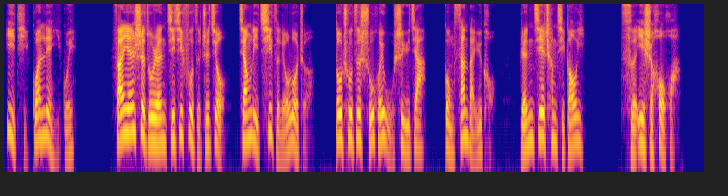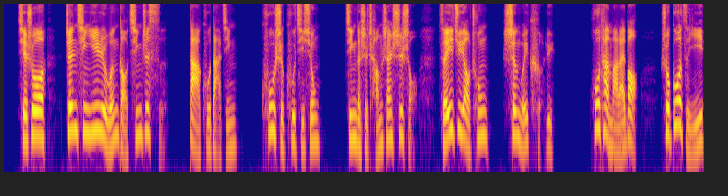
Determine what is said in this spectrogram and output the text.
一体官练以归。凡言氏族人及其父子之旧，将立妻子流落者，都出资赎回五十余家，共三百余口，人皆称其高义。此亦是后话。且说真卿一日闻杲卿之死，大哭大惊，哭是哭其兄。惊的是常山失守，贼惧要冲，深为可虑。忽探马来报，说郭子仪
